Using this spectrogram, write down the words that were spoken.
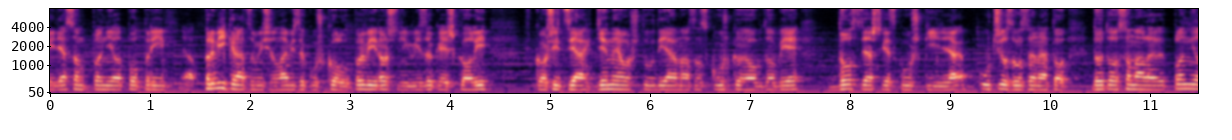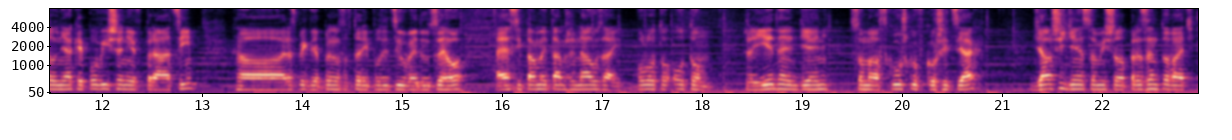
keď ja som plnil popri, prvýkrát som išiel na vysokú školu, prvý ročník vysokej školy, v Košiciach denného štúdia, mal som skúškové obdobie, dosť ťažké skúšky, učil som sa na to, do toho som ale plnil nejaké povýšenie v práci, respektíve plnil som vtedy pozíciu vedúceho a ja si pamätám, že naozaj bolo to o tom, že jeden deň som mal skúšku v Košiciach, ďalší deň som išiel prezentovať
